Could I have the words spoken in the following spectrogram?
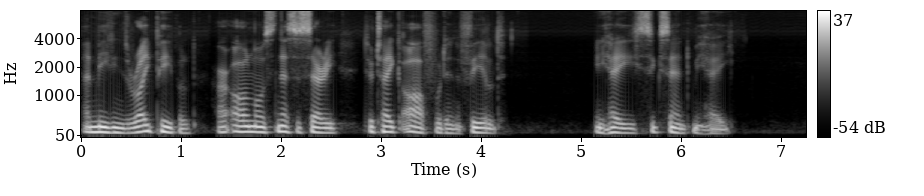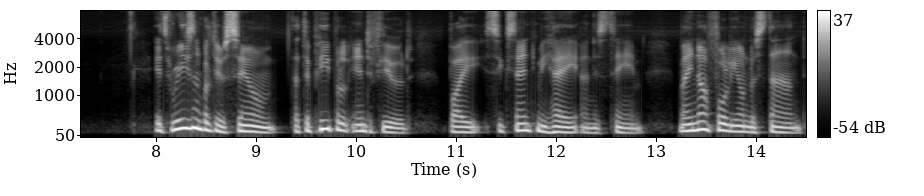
and meeting the right people are almost necessary to take off within a field. Mihai Csikszentmihalyi. It's reasonable to assume that the people interviewed by Csikszentmihalyi and his team may not fully understand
